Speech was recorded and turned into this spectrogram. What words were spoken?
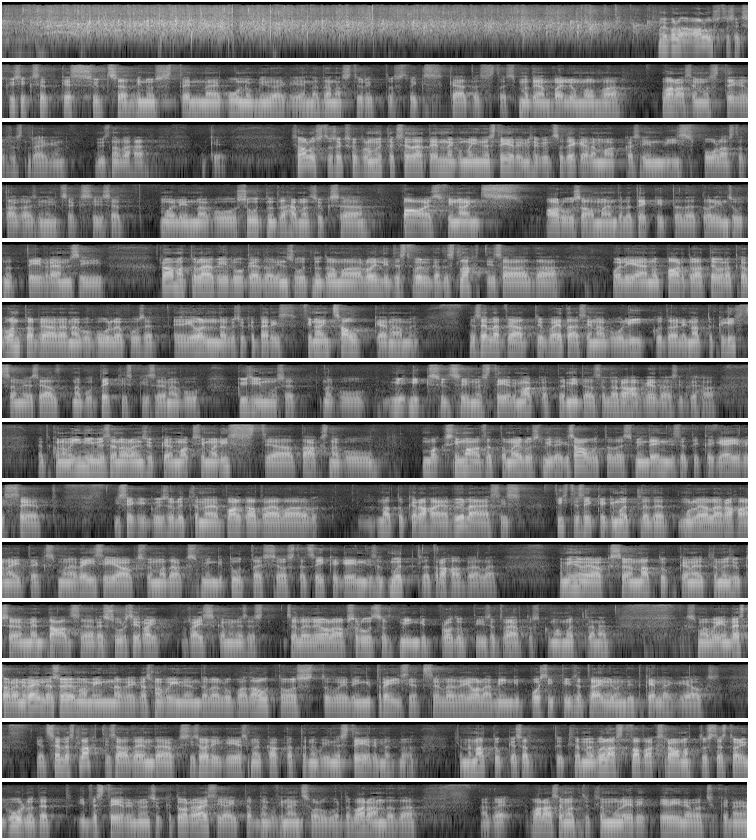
võib-olla alustuseks küsiks, et kes üldse on minust enne kuulnud midagi enne tänast üritust, võiks käe tõsta, siis ma tean, palju ma oma varasemast tegevusest räägin, üsna vähe. okei okay siis alustuseks võib-olla ma ütleks seda, et enne kui ma investeerimisega üldse tegelema hakkasin viis pool aastat tagasi nüüdseks, siis et ma olin nagu suutnud vähemalt niisuguse baasfinants arusaama endale tekitada, et olin suutnud Dave Ramsey raamatu läbi lugeda, olin suutnud oma lollidest võlgadest lahti saada, oli jäänud paar tuhat eurot ka konto peale nagu kuu lõpus, et ei olnud nagu niisugune päris finantsauk enam ja selle pealt juba edasi nagu liikuda oli natuke lihtsam ja sealt nagu tekkiski see nagu küsimus, et nagu mi-, miks üldse investeerima hakata ja mida selle rahaga edasi teha. et kuna ma inimesena olen niisugune maksimalist ja tahaks nagu maksimaalselt oma elust midagi saavutada, siis mind endiselt ikkagi häiris see, et isegi kui sul, ütleme, palgapäeval natuke raha jääb üle, siis tihti sa ikkagi mõtled, et mul ei ole raha näiteks mõne reisi jaoks või ma tahaks mingit uut asja osta, et sa ikkagi endiselt mõtled raha peale. ja minu jaoks see on natukene, ütleme, niisuguse mentaalse ressursi rai-, raiskamine, sest sellel ei ole absoluutselt mingit produktiivset väärtust, kui ma mõtlen, et kas ma võin restorani välja sööma minna või kas ma võin endale lubada auto ostu või mingit reisi, et sellel ei ole mingit positiivset väljundit kellegi jaoks. ja et sellest lahti saada enda jaoks, siis oligi eesmärk hakata nagu investeerima, et ma ütleme natuke sealt, ütleme võlast vabaks raamatustest olin kuulnud, et investeerimine on niisugune tore asi, aitab nagu finantsolukorda parandada, aga varasemalt, ütleme, mul eri, erinevad niisugune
